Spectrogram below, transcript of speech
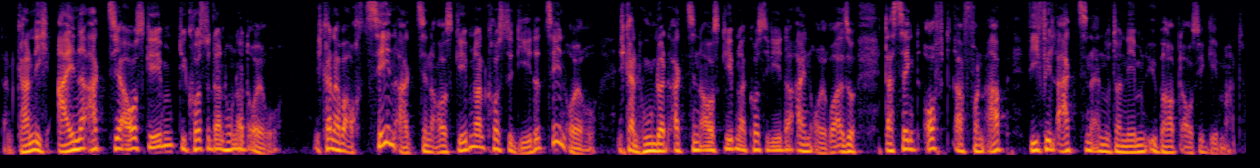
Dann kann ich eine Aktie ausgeben, die kostet dann 100 Euro. Ich kann aber auch 10 Aktien ausgeben, dann kostet jede 10 Euro. Ich kann 100 Aktien ausgeben, dann kostet jede 1 Euro. Also das hängt oft davon ab, wie viel Aktien ein Unternehmen überhaupt ausgegeben hat.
